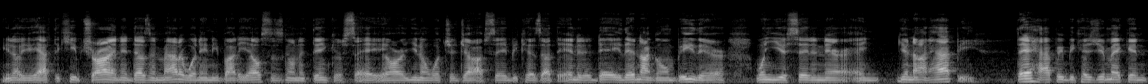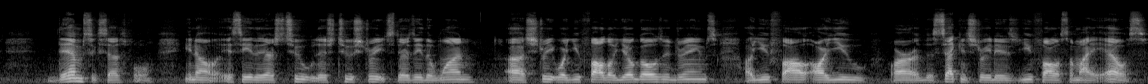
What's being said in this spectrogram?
you know you have to keep trying. It doesn't matter what anybody else is going to think or say, or you know what your job say, because at the end of the day, they're not going to be there when you're sitting there and you're not happy. They're happy because you're making them successful. You know, it's either there's two there's two streets. There's either one uh, street where you follow your goals and dreams, or you follow, or you or the second street is you follow somebody else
